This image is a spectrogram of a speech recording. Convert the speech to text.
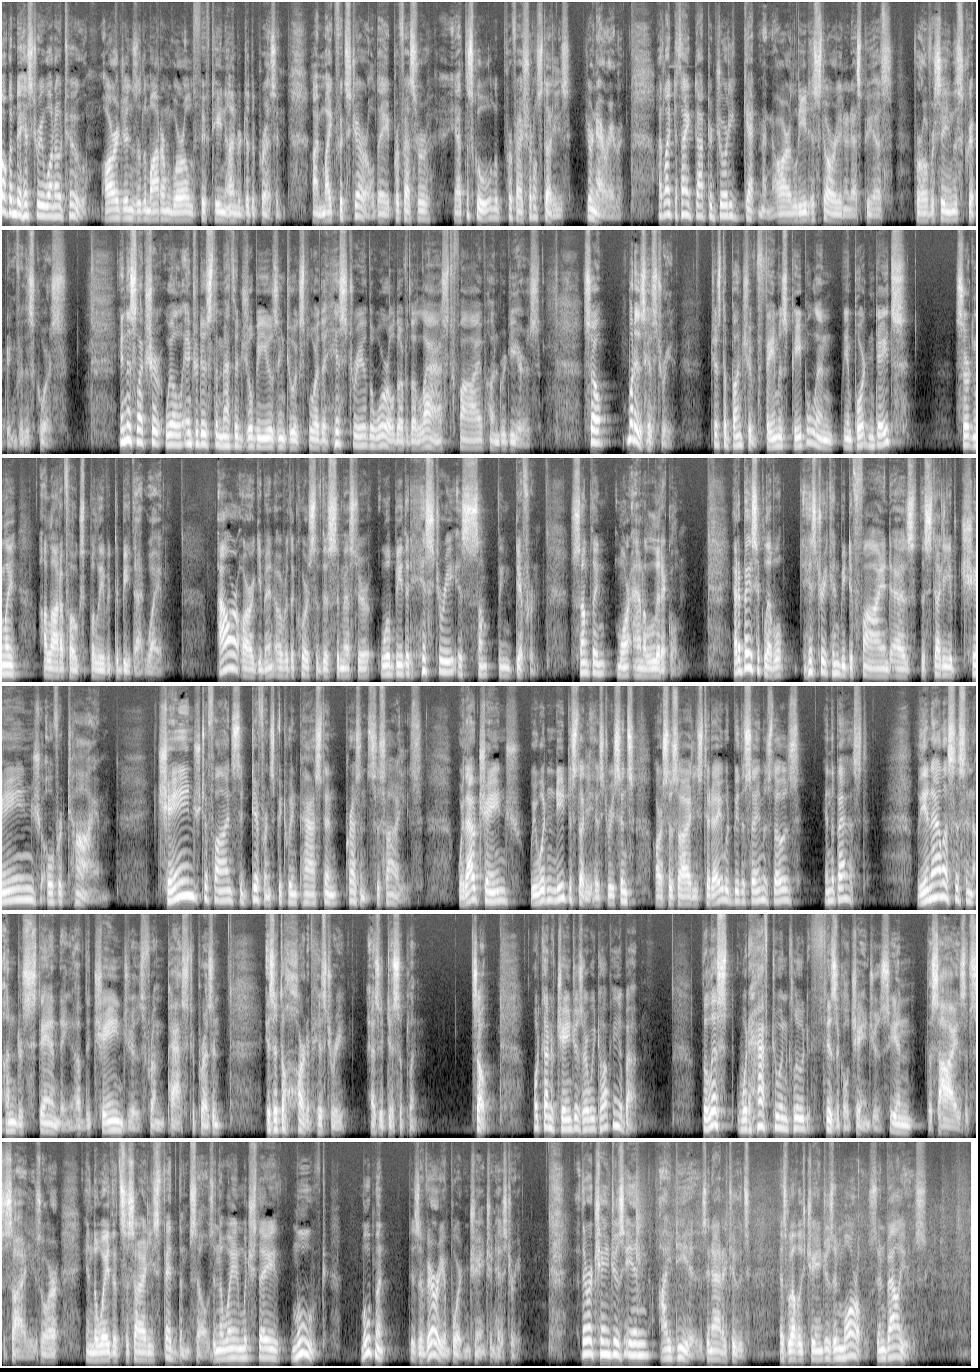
Welcome to History 102 Origins of the Modern World 1500 to the Present. I'm Mike FitzGerald, a professor at the School of Professional Studies, your narrator. I'd like to thank Dr. Jordi Getman, our lead historian at SPS, for overseeing the scripting for this course. In this lecture, we'll introduce the methods you'll be using to explore the history of the world over the last 500 years. So, what is history? Just a bunch of famous people and important dates? Certainly, a lot of folks believe it to be that way. Our argument over the course of this semester will be that history is something different, something more analytical. At a basic level, history can be defined as the study of change over time. Change defines the difference between past and present societies. Without change, we wouldn't need to study history since our societies today would be the same as those in the past. The analysis and understanding of the changes from past to present is at the heart of history as a discipline. So, what kind of changes are we talking about? The list would have to include physical changes in the size of societies or in the way that societies fed themselves, in the way in which they moved. Movement is a very important change in history. There are changes in ideas and attitudes, as well as changes in morals and values.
